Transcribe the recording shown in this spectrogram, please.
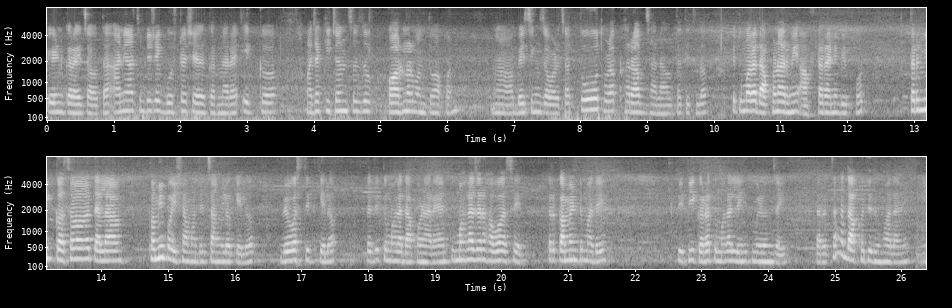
एंड करायचा होता. आणि आज तुमच्याशी एक गोष्ट शेअर करणार आहे. एक माझ्या किचनचा जो कॉर्नर म्हणतो आपण बेसिंगजवळचा तो थोडा खराब झाला होता तिथलं. ते तुम्हाला दाखवणार मी आफ्टर आणि बिफोर तर मी कसं त्याला कमी पैशामध्ये चांगलं केलं व्यवस्थित केलं तर ते तुम्हाला दाखवणार आहे. आणि तुम्हाला जर हवं असेल तर कमेंटमध्ये पी पी करा तुम्हाला लिंक मिळून जाईल. तर चला दाखवते तुम्हाला मी.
